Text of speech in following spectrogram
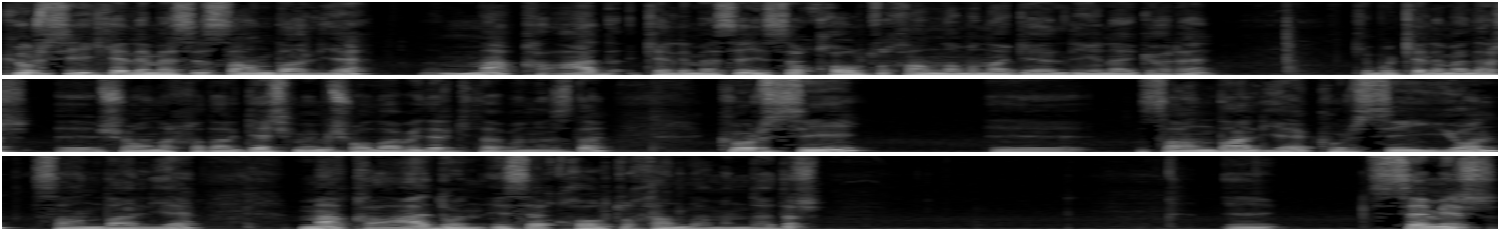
kürsi kelimesi sandalye, mak'ad kelimesi ise koltuk anlamına geldiğine göre ki bu kelimeler e, şu ana kadar geçmemiş olabilir kitabınızda. Kürsi e, sandalye, kürsiyyon sandalye, mak'adun ise koltuk anlamındadır. E, semir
